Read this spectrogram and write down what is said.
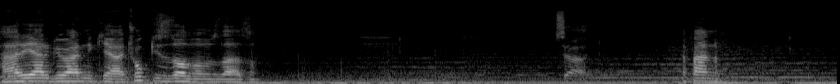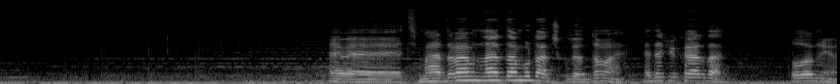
Her yer güvenlik ya. Çok gizli olmamız lazım. Sir, Efendim. Evet. Merdivenlerden buradan çıkılıyordu değil mi? Hedef yukarıda. Dolanıyor.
